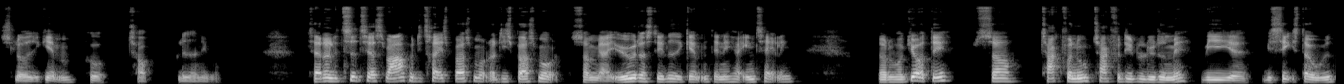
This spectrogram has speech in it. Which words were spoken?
slået igennem på toplederniveau? Tag dig lidt tid til at svare på de tre spørgsmål og de spørgsmål, som jeg i øvrigt har stillet igennem denne her indtaling. Når du har gjort det, så tak for nu. Tak fordi du lyttede med. Vi, øh, vi ses derude.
